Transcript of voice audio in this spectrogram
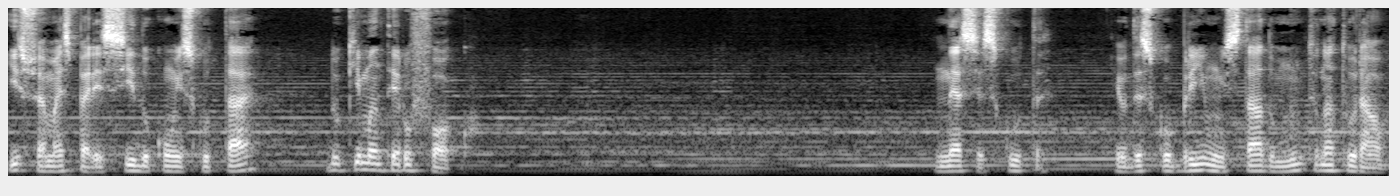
Isso é mais parecido com escutar do que manter o foco. Nessa escuta, eu descobri um estado muito natural.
